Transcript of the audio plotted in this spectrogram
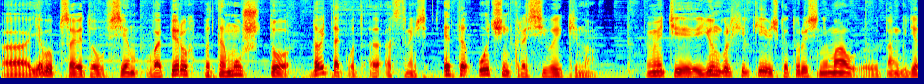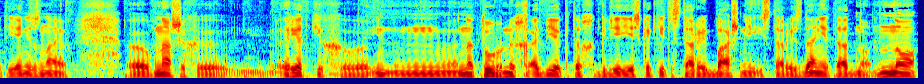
Э, я бы посоветовал всем, во-первых, потому что, давайте так вот отстранимся, это очень красивое кино. Понимаете, Юнгуль Хилькевич, который снимал э, там где-то, я не знаю, э, в наших э, редких натурных объектах, где есть какие-то старые башни и старые здания, это одно. Но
